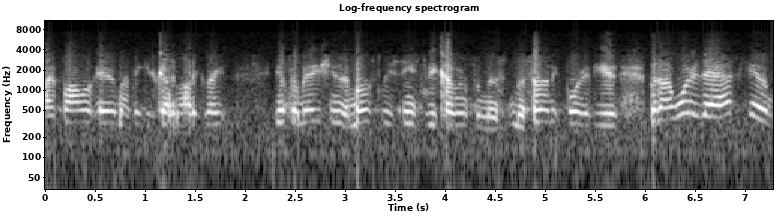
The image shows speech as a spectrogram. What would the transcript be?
I, I follow him. I think he's got a lot of great information. It mostly seems to be coming from the Masonic point of view. But I wanted to ask him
